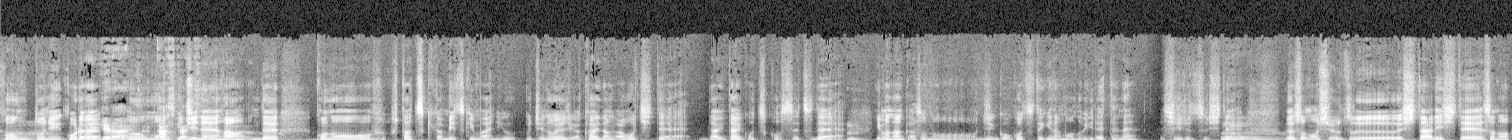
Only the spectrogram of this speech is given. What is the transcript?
本当にこれ、うんもう確かに1年半、でこの2月か3月前にううちの親父が階段から落ちて大腿骨骨折で、うん。今なんかその人工骨的なものを入れてね手術して、うん。でその手術したりしてその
